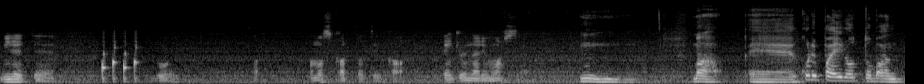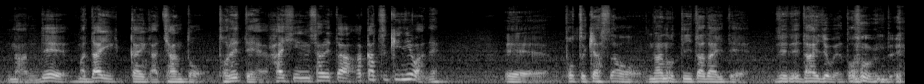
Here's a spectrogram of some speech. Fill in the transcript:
見れて、すごいさ楽しかったというか、勉強になりましたよ。うんうんうん、まあ、えーこれパイロット版なんで、まあ、第1回がちゃんと撮れて配信された暁にはね、えーポッドキャスターを名乗っていただいて全然大丈夫やと思うんで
